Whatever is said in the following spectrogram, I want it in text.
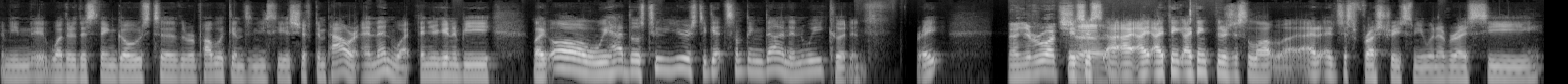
I mean, it, whether this thing goes to the Republicans and you see a shift in power, and then what? Then you're going to be like, oh, we had those two years to get something done and we couldn't, right? And you ever watch? It's just uh, I, I I think I think there's just a lot. It just frustrates me whenever I see,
